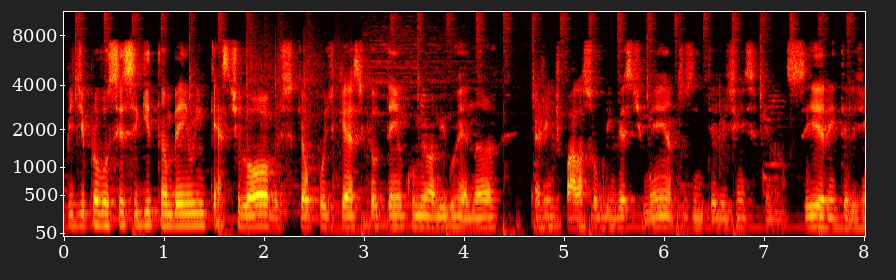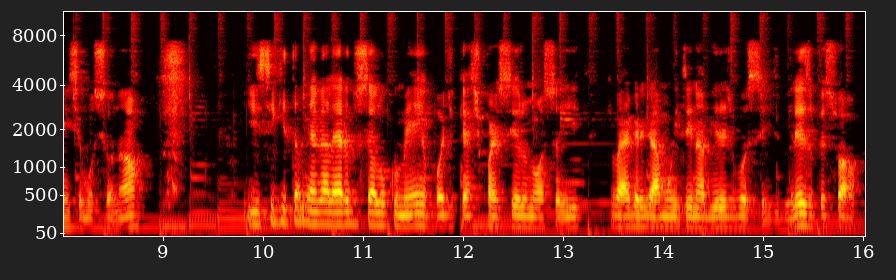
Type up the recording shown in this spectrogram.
Pedir para você seguir também o Incast Lovers, que é o podcast que eu tenho com meu amigo Renan. A gente fala sobre investimentos, inteligência financeira, inteligência emocional. E seguir também a galera do Celo Comem, o podcast parceiro nosso aí, que vai agregar muito aí na vida de vocês. Beleza, pessoal?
